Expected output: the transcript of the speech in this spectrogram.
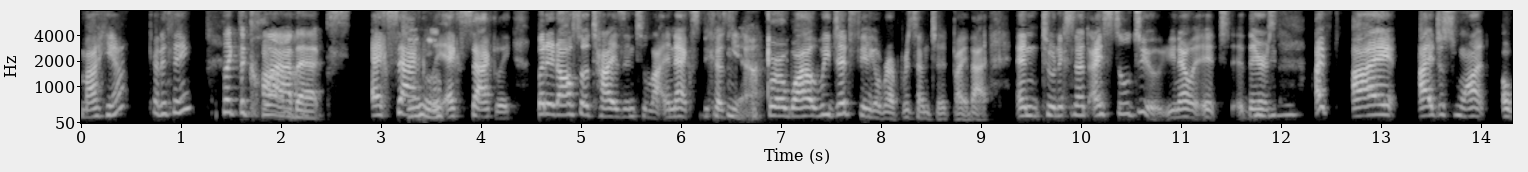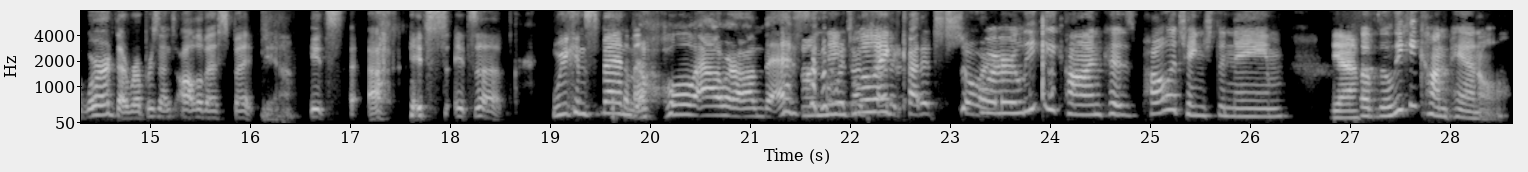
Magia kind of thing. It's like the Clab Um, X. Exactly, exactly. But it also ties into Latinx because Yeah. for a while we did feel represented by that. And to an extent I still do. You know, it there's Mhm. I I I just want a word that represents all of us, but yeah. it's uh, it's it's a we can spend a mess. whole hour on this, On it. which I'm Well, trying like, to cut it short. For LeakyCon, because Paula changed the name Yeah. of the LeakyCon panel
